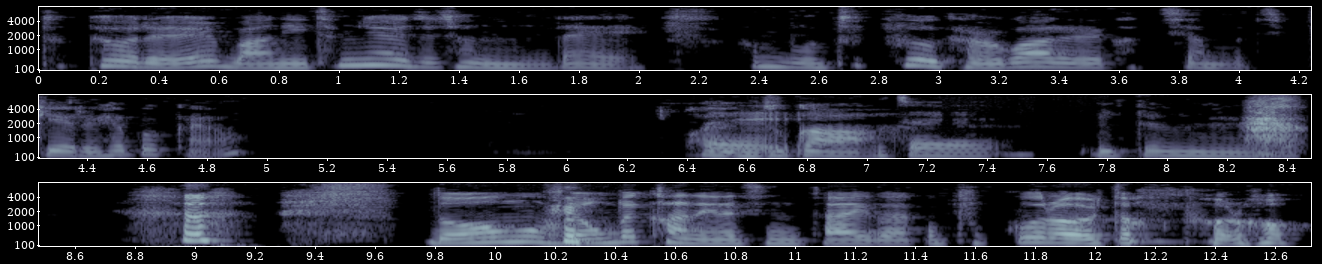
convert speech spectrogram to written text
투표를 많이 참여해 주셨는데 한번 투표 결과를 같이 한번 집계를 해볼까요? 과연 네, 누가 이제 1등을 너무 명백하네요, 진짜. 이거 약간 부끄러울 정도로.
